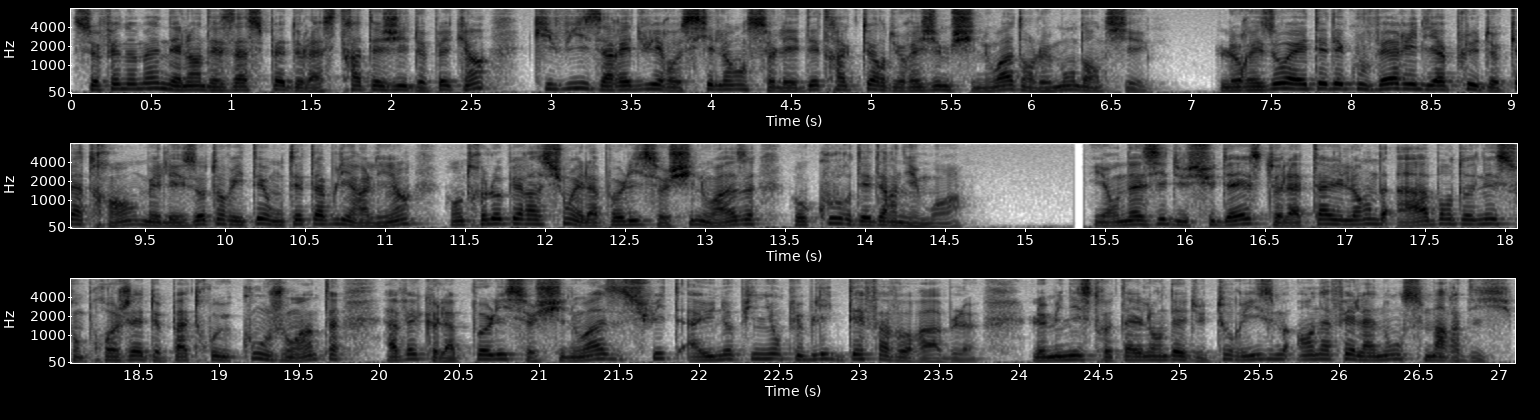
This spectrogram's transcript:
Ce phénomène est l'un des aspects de la stratégie de Pékin qui vise à réduire au silence les détracteurs du régime chinois dans le monde entier. Le réseau a été découvert il y a plus de 4 ans, mais les autorités ont établi un lien entre l'opération et la police chinoise au cours des derniers mois. Et en Asie du Sud-Est, la Thaïlande a abandonné son projet de patrouille conjointe avec la police chinoise suite à une opinion publique défavorable. Le ministre thaïlandais du Tourisme en a fait l'annonce mardi.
